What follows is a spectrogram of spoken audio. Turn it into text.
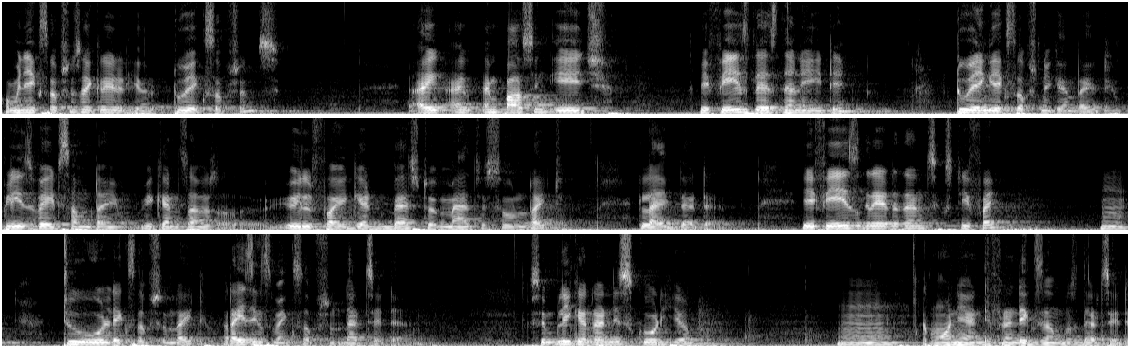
How many exceptions i created here? Two exceptions i, I am passing age. If age less than 18 too young exception you can write. Please wait some time. We can you will find get best match soon right? Like that. If age greater than 65 hmm, too old exception right? Rising some exception that's it. Simply can run this code here. Mm, come on yeah different examples that's it.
